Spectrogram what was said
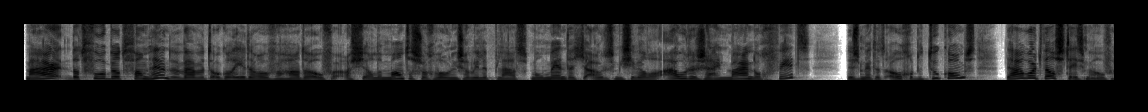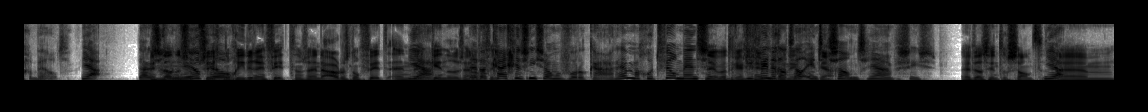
Maar dat voorbeeld van, hè, waar we het ook al eerder over hadden, over als je al een mantelzorgwoning zou willen plaatsen, het moment dat je ouders misschien wel al ouder zijn, maar nog fit, dus met het oog op de toekomst, daar wordt wel steeds meer over gebeld. Ja, daar is En dan is heel op zich veel. nog iedereen fit. Dan zijn de ouders nog fit en de kinderen zijn ja, nog dat fit. krijg je dus niet zomaar voor elkaar. Hè? Maar goed, veel mensen Nee, die vinden dat wel. Ja. interessant. Ja, precies. Eh, dat is interessant. Ja. Ehm,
